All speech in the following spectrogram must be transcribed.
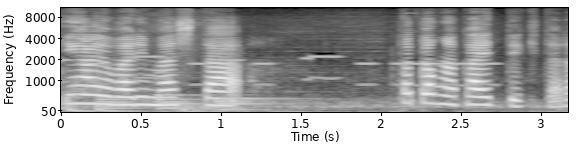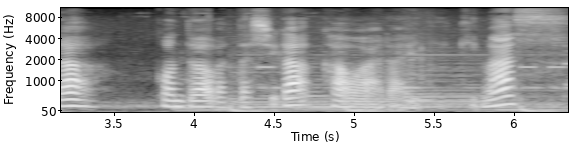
着替え終わりました。パパが帰ってきたら、今度は私が顔を洗いに行きます。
